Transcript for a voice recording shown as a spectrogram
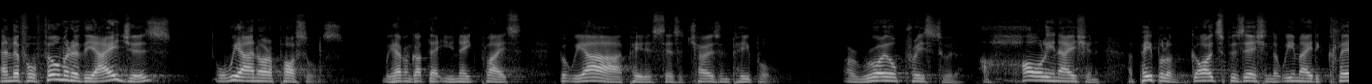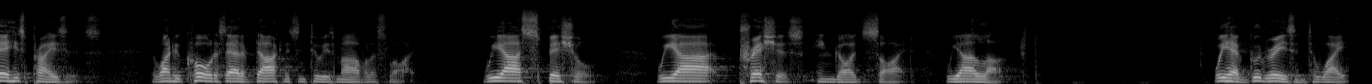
And the fulfillment of the ages, well, we are not apostles. We haven't got that unique place. But we are, Peter says, a chosen people, a royal priesthood, a holy nation, a people of God's possession that we may declare his praises the one who called us out of darkness into his marvelous light. We are special. We are precious in God's sight. We are loved. We have good reason to wait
